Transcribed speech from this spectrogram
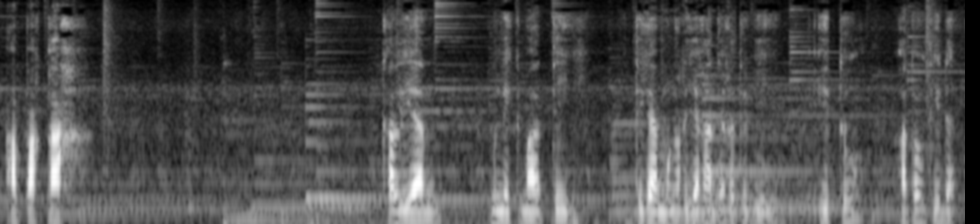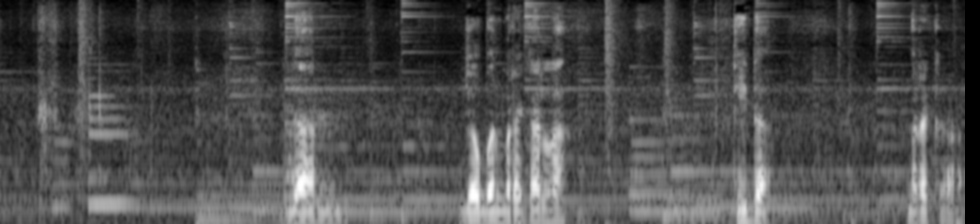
apakah kalian menikmati ketika mengerjakan teka-teki itu atau tidak? Dan jawaban mereka adalah tidak. Mereka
